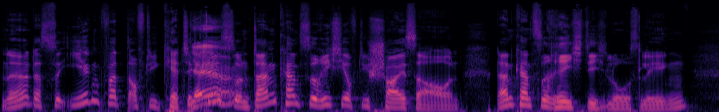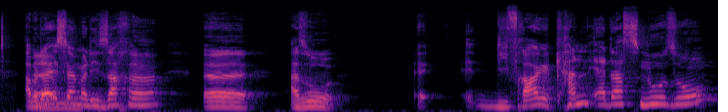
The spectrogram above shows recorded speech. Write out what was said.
ne, dass du irgendwas auf die Kette Ja, ja. kriegst und dann kannst du richtig auf die Scheiße hauen. Dann kannst du richtig loslegen. Aber da Ähm, ist ja immer die Sache, äh, also äh, die Frage, kann er das nur so?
